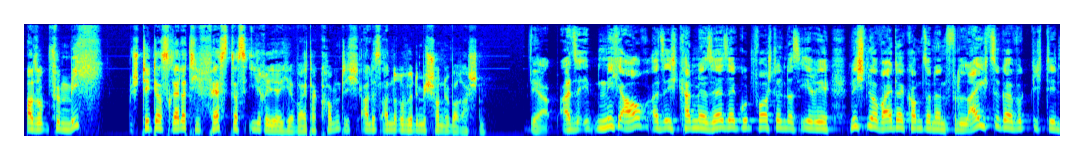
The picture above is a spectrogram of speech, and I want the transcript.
also für mich steht das relativ fest, dass Irie hier weiterkommt. Ich, alles andere würde mich schon überraschen. Ja, also mich auch. Also ich kann mir sehr, sehr gut vorstellen, dass Iri nicht nur weiterkommt, sondern vielleicht sogar wirklich den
